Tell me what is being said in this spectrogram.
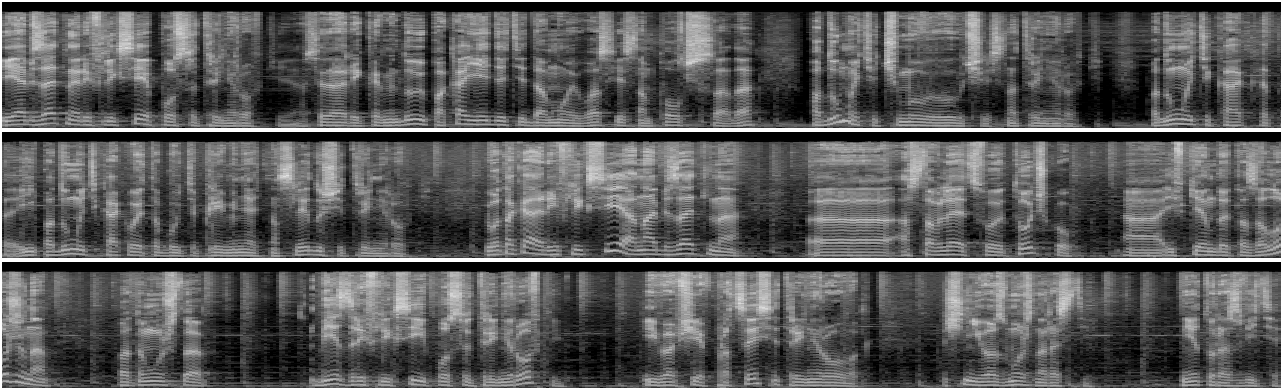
И обязательно рефлексия после тренировки. Я всегда рекомендую, пока едете домой, у вас есть там полчаса, да, подумайте, чему вы выучились на тренировке. Подумайте, как это, и подумайте, как вы это будете применять на следующей тренировке. И вот такая рефлексия, она обязательно э, оставляет свою точку, э, и в кендо это заложено, потому что без рефлексии после тренировки и вообще в процессе тренировок почти невозможно расти. Нету развития.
